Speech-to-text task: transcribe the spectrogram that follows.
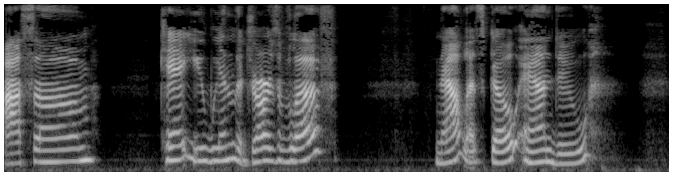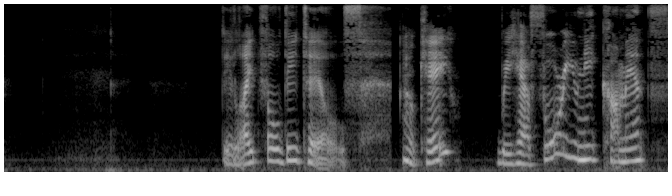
Awesome. Kay, you win the Jars of Love. Now let's go and do Delightful details. Okay, we have four unique comments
